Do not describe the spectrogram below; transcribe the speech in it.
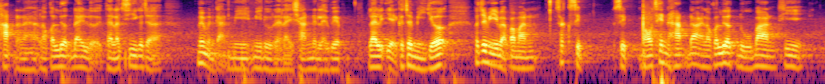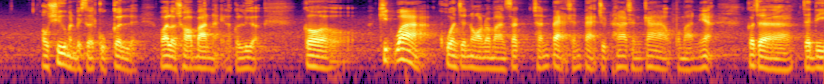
ฮัทนะฮะเราก็เลือกได้เลย แต่ละที่ก็จะไม่เหมือนกันมีมีดูหลาย ๆ ชั้นในหลายเว็บ รายละเอียดก็จะมีเยอะ ก็จะมีแบบประมาณสัก 10 10 Mountain Hut ได้ เราก็เลือกดูบ้านที่เอาชื่อมันไปเสิร์ช Google เลย ว่าเราชอบบ้านไหนเราก็เลือก ก็คิดว่าควรจะนอนประมาณสักชั้น 8 ชั้น 8.5 ชั้น 9 ประมาณเนี้ยก็จะจะดี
